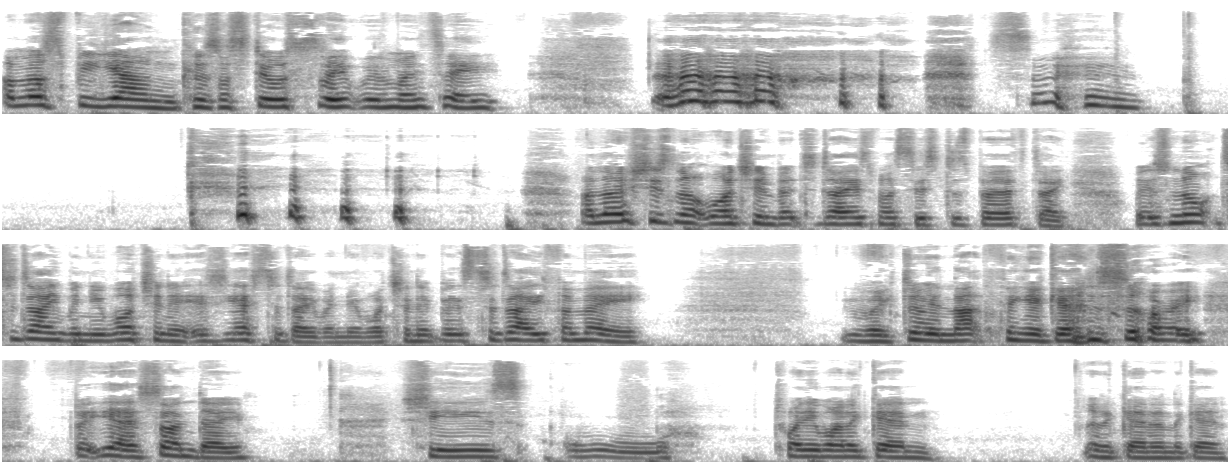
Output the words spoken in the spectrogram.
I must be young because I still sleep with my teeth. so... I know she's not watching, but today is my sister's birthday. But it's not today when you're watching it, it's yesterday when you're watching it, but it's today for me. We're doing that thing again, sorry. But yeah, Sunday. She's ooh, 21 again and again and again.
